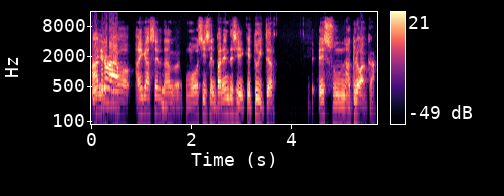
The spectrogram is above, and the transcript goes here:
Ale, era una pero hay que hacer, como vos decís, el paréntesis, que Twitter es una cloaca.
